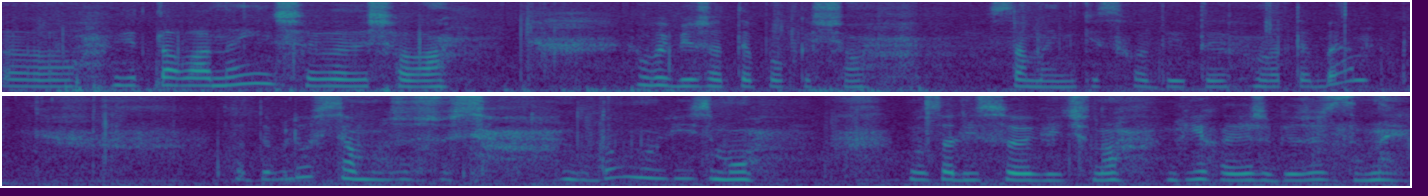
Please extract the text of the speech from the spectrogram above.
Е, Віддала на інше, вирішила вибіжати поки що саменьки сходити в АТБ. Подивлюся, може щось додому візьму, бо за лісою вічно бігаєш, біжиш за нею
